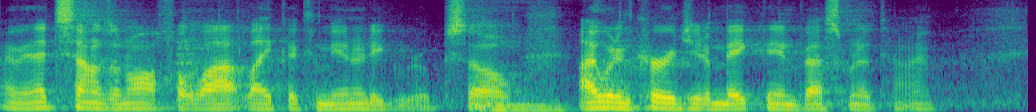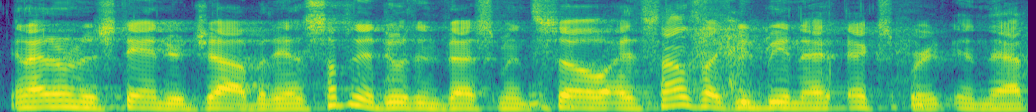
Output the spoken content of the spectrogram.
I mean, that sounds an awful lot like a community group. So mm. I would encourage you to make the investment of time. And I don't understand your job, but it has something to do with investment. So it sounds like you'd be an expert in that.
